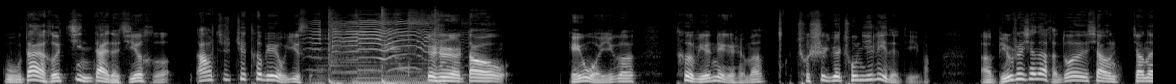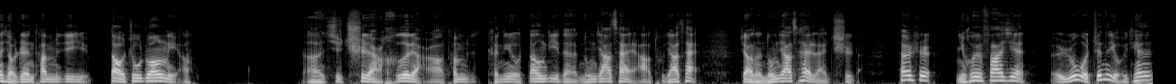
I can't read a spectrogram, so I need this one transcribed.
古代和近代的结合啊，这这特别有意思。这是到给我一个特别那个什么冲视觉冲击力的地方啊，比如说现在很多像江南小镇，他们这到周庄里啊，啊去吃点喝点啊，他们肯定有当地的农家菜啊、土家菜这样的农家菜来吃的。但是你会发现，如果真的有一天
